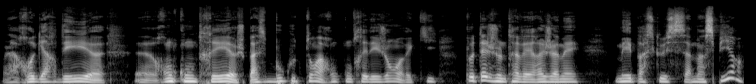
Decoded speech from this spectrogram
voilà, regarder, euh, rencontrer. Je passe beaucoup de temps à rencontrer des gens avec qui peut-être je ne travaillerai jamais, mais parce que ça m'inspire.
